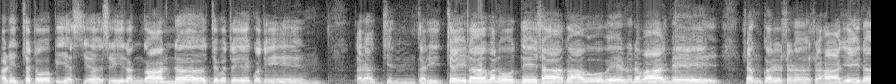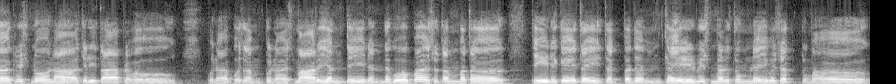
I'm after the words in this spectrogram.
अनिच्छतोऽपि यस्य श्रीरङ्गान्न चवते क्वचे तरच्छिन्तरिच्छैलवनोद्देशा गावो वेणुरवाय मे सङ्कर्षणसहायेन कृष्णो नाचरिता प्रभो। पुनः पुसं पुनः स्मारयन्ति नन्दगोपसुतं वत तेनिकेतै तत्पदं कैर्विस्मर्तुं नैव शक्नुमः।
